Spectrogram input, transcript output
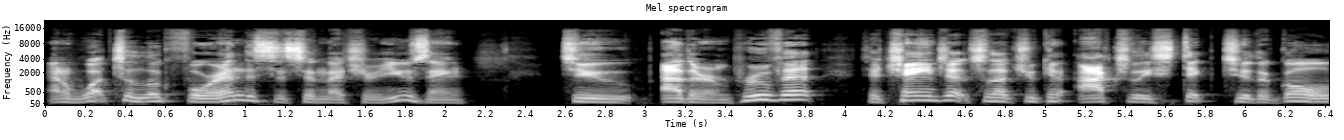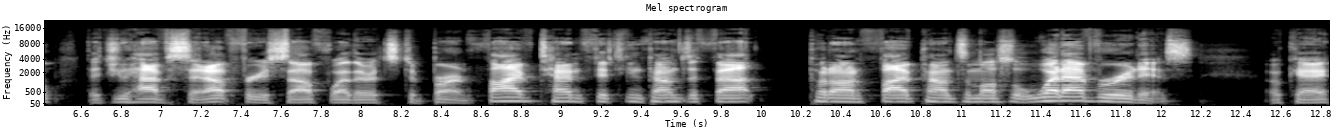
and what to look for in the system that you're using to either improve it, to change it so that you can actually stick to the goal that you have set out for yourself, whether it's to burn 5, 10, 15 pounds of fat, put on five pounds of muscle, whatever it is. Okay.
